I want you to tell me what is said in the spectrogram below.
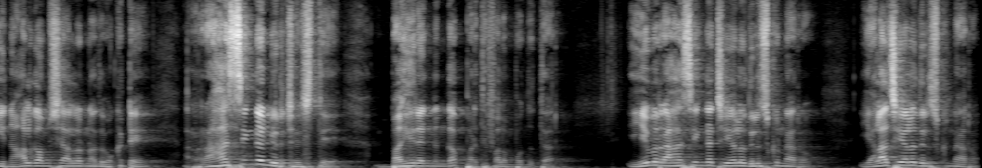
ఈ నాలుగు అంశాల్లో ఉన్నది ఒకటే రహస్యంగా మీరు చేస్తే బహిరంగంగా ప్రతిఫలం పొందుతారు. ఏవి రహస్యంగా చేయాలో తెలుసుకున్నారు ఎలా చేయాలో తెలుసుకున్నారు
